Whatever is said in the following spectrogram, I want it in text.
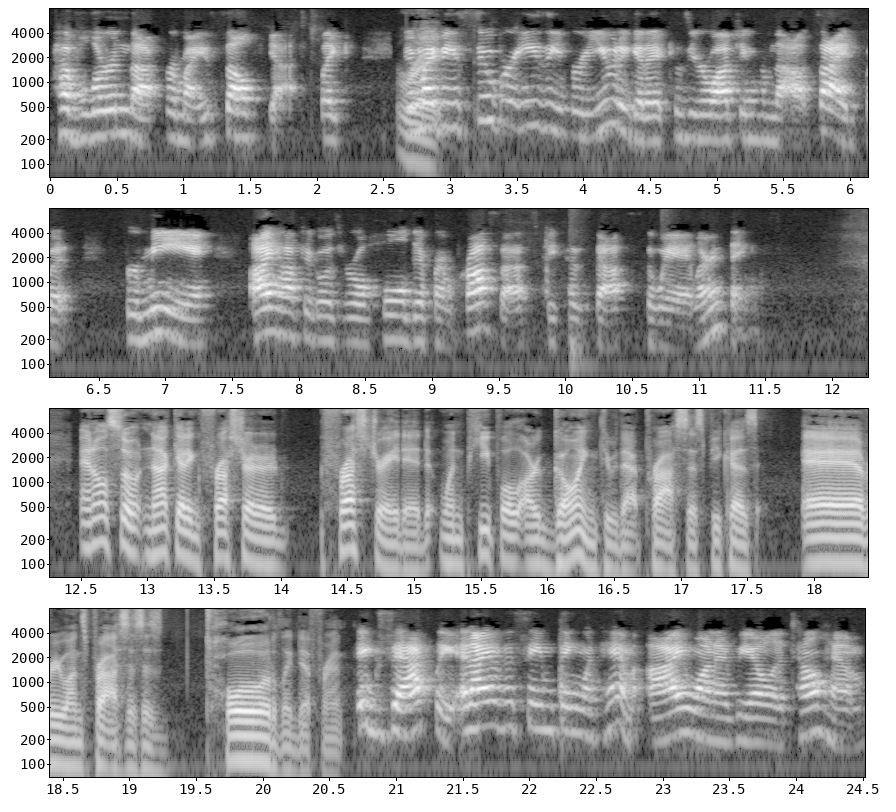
have learned that for myself yet. Like, right. it might be super easy for you to get it because you're watching from the outside, but for me, I have to go through a whole different process because that's the way I learn things. And also not getting frustrated frustrated when people are going through that process because everyone's process is totally different. Exactly. And I have the same thing with him. I want to be able to tell him,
